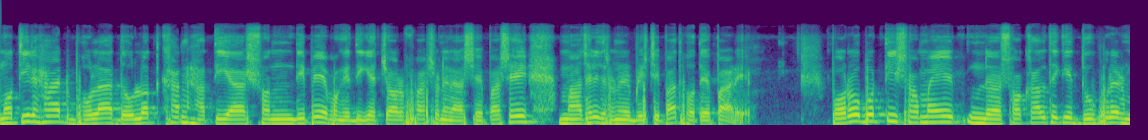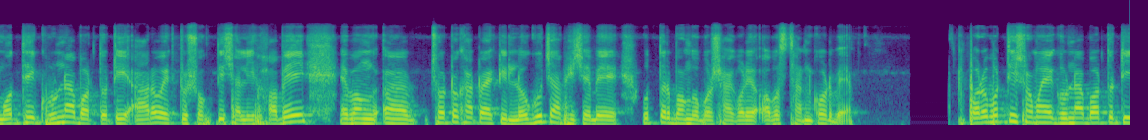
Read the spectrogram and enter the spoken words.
মতিরহাট, ভোলা দৌলত খান হাতিয়া, সন্দ্বীপে এবং এদিকে চরফাসনের আশেপাশে মাঝারি ধরনের বৃষ্টিপাত হতে পারে। পরবর্তী সময়ে সকাল থেকে দুপুরের মধ্যে ঘূর্ণাবর্তটি আরও একটু শক্তিশালী হবে এবং ছোটোখাটো একটি লঘুচাপ হিসেবে উত্তর বঙ্গোপসাগরে অবস্থান করবে। পরবর্তী সময়ে ঘূর্ণাবর্তটি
